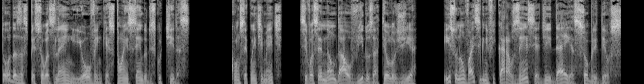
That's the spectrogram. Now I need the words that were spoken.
Todas as pessoas leem e ouvem questões sendo discutidas. Consequentemente, se você não dá ouvidos à teologia, isso não vai significar ausência de ideias sobre Deus,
